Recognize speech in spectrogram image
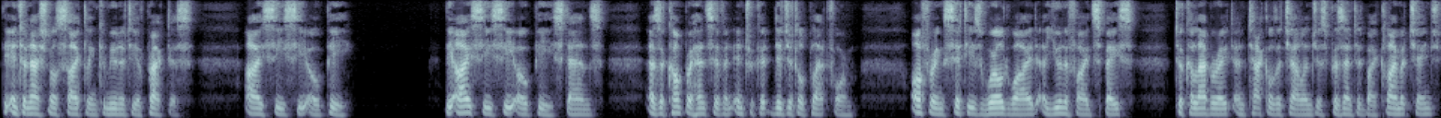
The International Cycling Community of Practice, ICCOP. The ICCOP stands as a comprehensive and intricate digital platform offering cities worldwide a unified space to collaborate and tackle the challenges presented by climate change,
